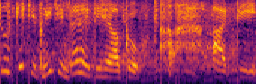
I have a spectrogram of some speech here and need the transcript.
तो उसकी कितनी चिंता रहती है आपको? आरती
